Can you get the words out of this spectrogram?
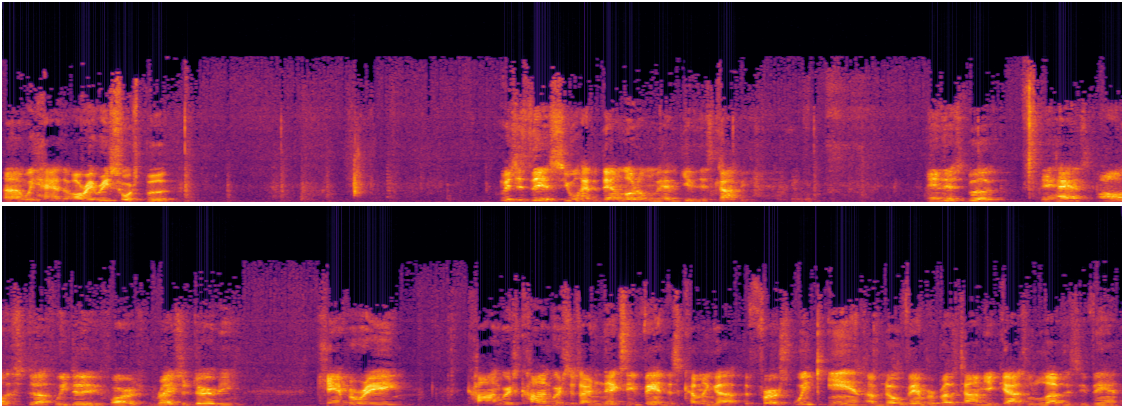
Uh, we have the RA resource book, which is this. You won't have to download it. I'm going to have to give you this copy. And this book, it has all the stuff we do as far as racer derby, camporee, Congress. Congress is our next event that's coming up the first weekend of November. Brother Tom, you guys would love this event.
